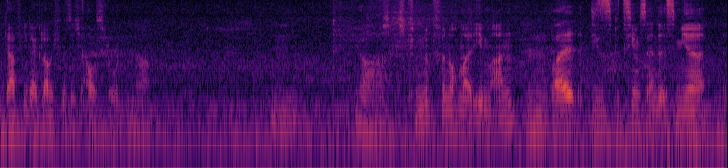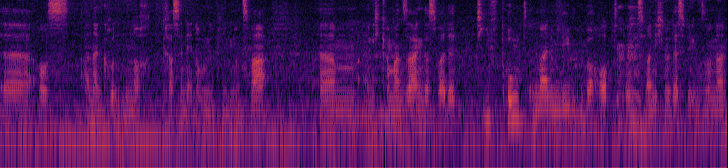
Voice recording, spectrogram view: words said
die darf jeder, glaube ich, für sich ausloten. Ja. Ja, ich knüpfe nochmal eben an, mhm. weil dieses Beziehungsende ist mir äh, aus anderen Gründen noch krass in Erinnerung geblieben. Und zwar, ähm, eigentlich kann man sagen, das war der Tiefpunkt in meinem Leben überhaupt. Und zwar nicht nur deswegen, sondern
